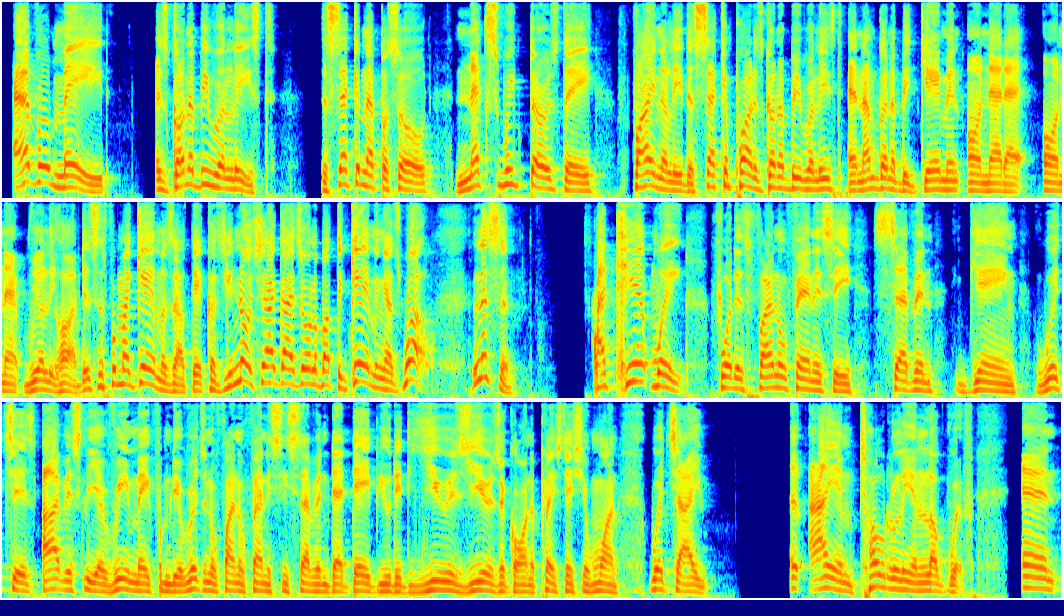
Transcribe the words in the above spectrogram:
ever made, is gonna be released. The second episode next week Thursday. Finally, the second part is gonna be released, and I'm gonna be gaming on that at, on that really hard. This is for my gamers out there, because you know Shy Guy's all about the gaming as well. Listen, I can't wait for this Final Fantasy VII game, which is obviously a remake from the original Final Fantasy VII that debuted years, years ago on the PlayStation 1, which I I am totally in love with. And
